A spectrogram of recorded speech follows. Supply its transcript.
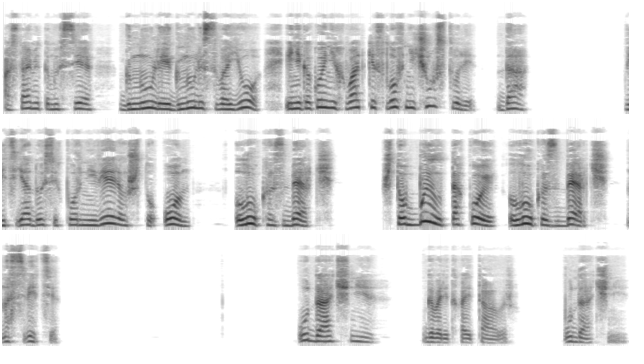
а сами-то мы все гнули и гнули свое, и никакой нехватки слов не чувствовали. Да, ведь я до сих пор не верил, что он Лукас Берч, что был такой Лукас Берч на свете. «Удачнее», — говорит Хайтауэр, — «удачнее.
